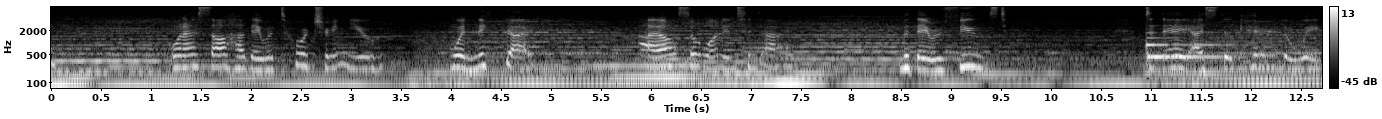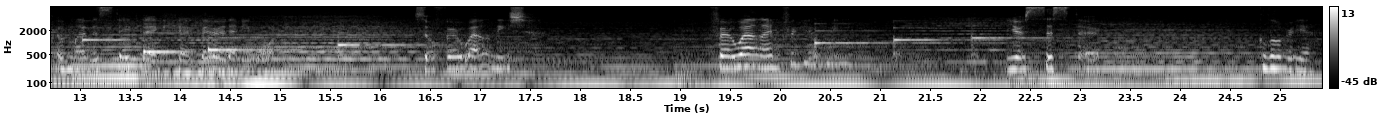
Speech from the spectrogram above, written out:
When I saw how they were torturing you when Nick died, I also wanted to die. But they refused. Today, I still carry the weight of my mistake and I can't bear it anymore. So farewell, Nisha. Farewell and forgive me. Your sister, Gloria.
